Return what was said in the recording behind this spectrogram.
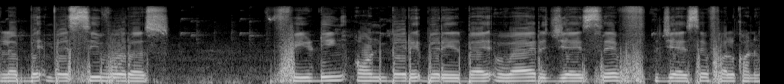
Basivorous feeding on berry berries where जैसे जैसे फल खाना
